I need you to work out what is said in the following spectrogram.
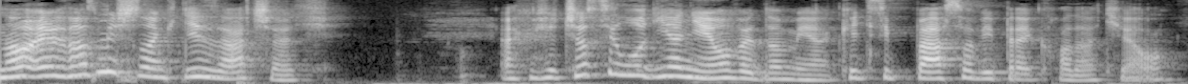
No, ja rozmýšľam, kde začať. Akože, čo si ľudia neuvedomia, keď si pásový prekladateľ?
